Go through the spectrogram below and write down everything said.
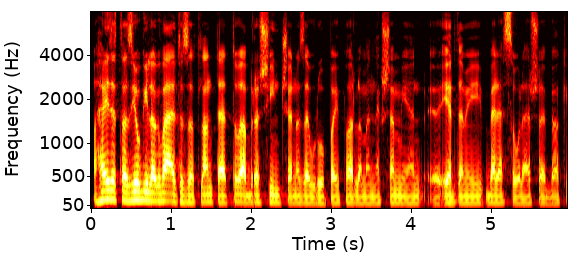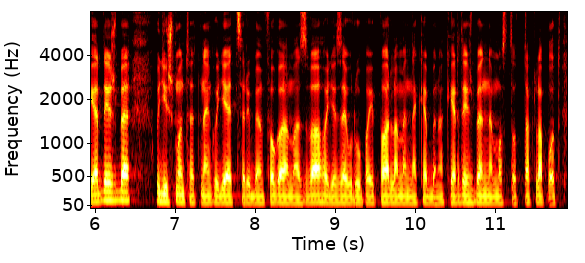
a helyzet az jogilag változatlan, tehát továbbra sincsen az Európai Parlamentnek semmilyen érdemi beleszólása ebbe a kérdésbe. Úgy is mondhatnánk, hogy egyszerűbben fogalmazva, hogy az Európai Parlamentnek ebben a kérdésben nem osztottak lapot.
